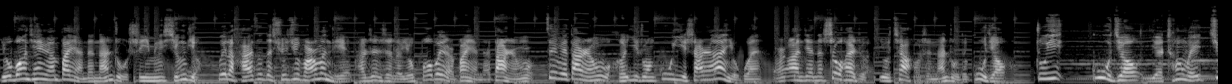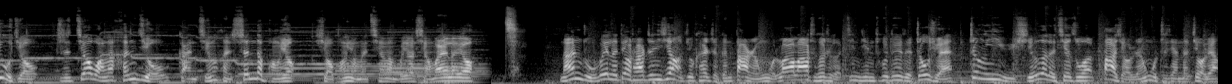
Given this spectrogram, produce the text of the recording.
由王千源扮演的男主是一名刑警，为了孩子的学区房问题，他认识了由包贝尔扮演的大人物。这位大人物和一桩故意杀人案有关，而案件的受害者又恰好是男主的故交。注意，故交也称为旧交，指交往了很久、感情很深的朋友。小朋友们千万不要想歪了哟。男主为了调查真相，就开始跟大人物拉拉扯扯、进进退退的周旋，正义与邪恶的切磋，大小人物之间的较量。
